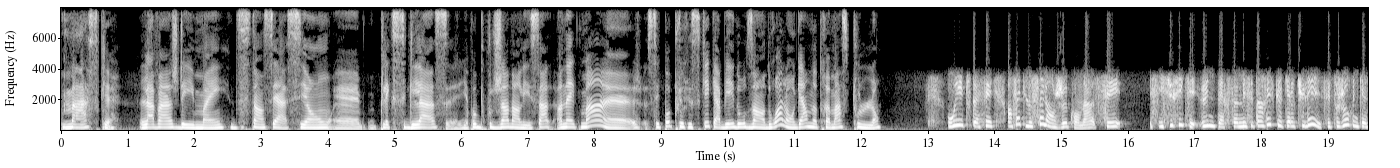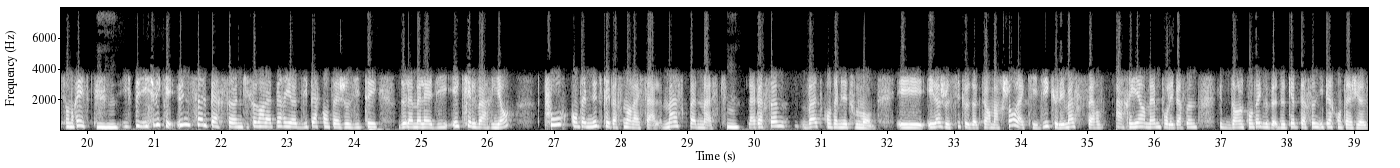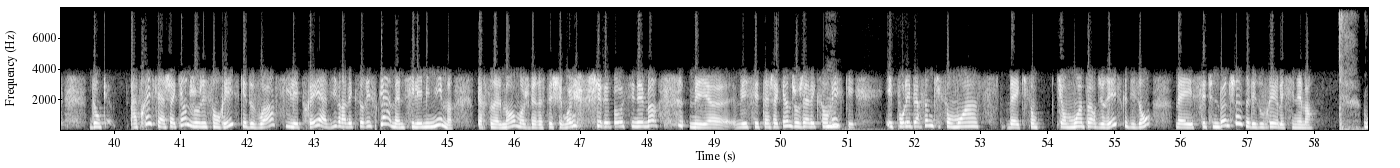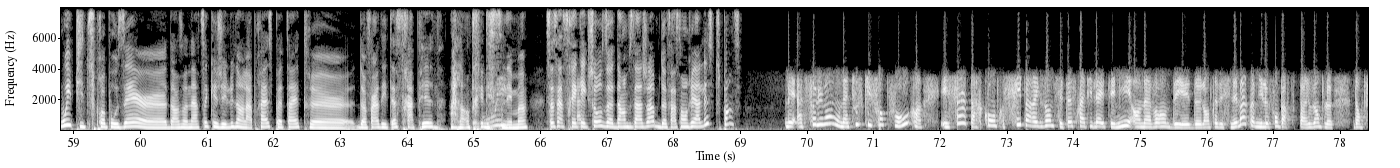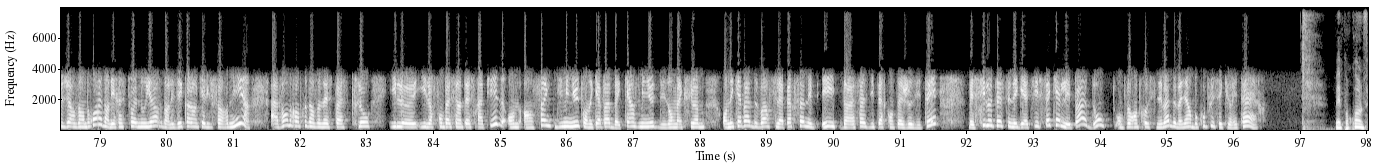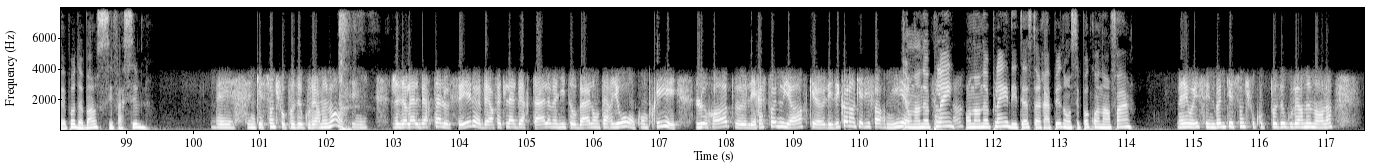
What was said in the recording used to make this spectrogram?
Masque, lavage des mains, distanciation, euh, plexiglas. Il n'y a pas beaucoup de gens dans les salles. Honnêtement, euh, c'est pas plus risqué qu'à bien d'autres endroits. Là, on garde notre masque tout le long. Oui, tout à fait. En fait, le seul enjeu qu'on a, c'est il suffit qu'il y ait une personne, mais c'est un risque calculé, c'est toujours une question de risque. Mhm. il, suffit qu'il y ait une seule personne qui soit dans la période d'hypercontagiosité de la maladie et qui ait le variant pour contaminer toutes les personnes dans la salle. Masque, pas de masque. Mhm. La personne va contaminer tout le monde. Et, et là, je cite le docteur Marchand là, qui dit que les masques servent à rien, même pour les personnes dans le contexte de, de cas de personnes hypercontagieuses. Donc, après, c'est à chacun de jauger son risque et de voir s'il est prêt à vivre avec ce risque-là, même s'il est minime. Personnellement, moi, je vais rester chez moi, je n'irai pas au cinéma, mais euh, mais c'est à chacun de jauger avec son Mm. risque. Et, et pour les personnes qui sont moins, ben, qui sont qui ont moins peur du risque, disons, ben, c'est une bonne chose de les ouvrir les cinémas. Oui, puis tu proposais euh, dans un article que j'ai lu dans la presse peut-être euh, de faire des tests rapides à l'entrée des cinémas. Ça, ça serait quelque chose d'envisageable de façon réaliste, tu penses? Mais absolument, on a tout ce qu'il faut pour. Et ça, par contre, si par exemple ces tests rapides-là étaient mis en avant de l'entrée des cinémas, comme ils le font par, exemple dans plusieurs endroits, dans les restos à New York, dans les écoles en Californie, avant de rentrer dans un espace clos, ils, euh, leur font passer un test rapide. En 5-10 minutes, on est capable, ben, 15 minutes disons maximum, on est capable de voir si la personne est, dans la phase d'hypercontagiosité. Mais si le test est négatif, c'est qu'elle l'est pas, donc on peut rentrer au cinéma de manière beaucoup plus sécuritaire. Mais pourquoi on le fait pas? De base c'est facile? Ben, c'est une question qu'il faut poser au gouvernement. Une- Je veux dire, l'Alberta le fait. Ben, en fait, l'Alberta, le Manitoba, l'Ontario ont compris. Et l'Europe, euh, les restos à New York, euh, les écoles en Californie. Puis on en euh, a font plein. ça. On en a plein des tests rapides. On sait pas quoi en faire. Mais oui, c'est une bonne question qu'il faut poser au gouvernement là.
